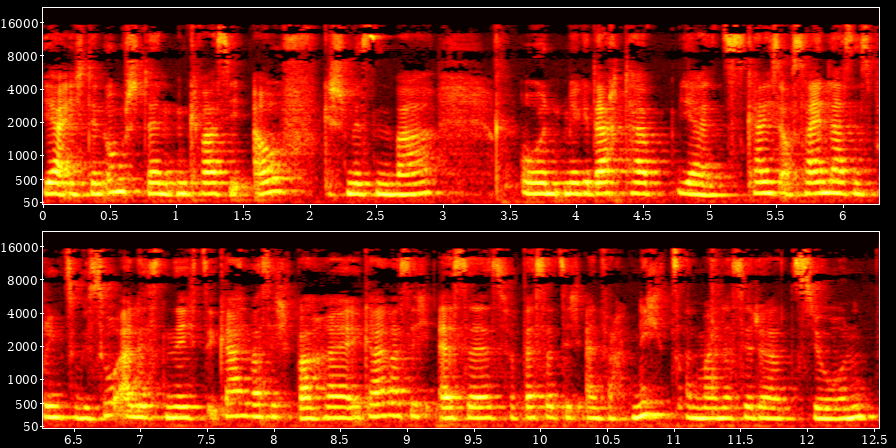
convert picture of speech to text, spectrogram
ja ich den Umständen quasi aufgeschmissen war und mir gedacht habe, ja, jetzt kann ich es auch sein lassen, es bringt sowieso alles nichts, egal was ich mache, egal was ich esse, es verbessert sich einfach nichts an meiner Situation.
